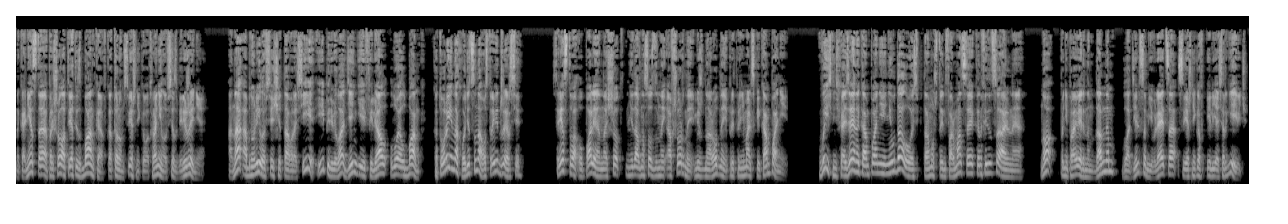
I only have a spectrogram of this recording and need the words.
Наконец-то пришел ответ из банка, в котором Свешникова хранила все сбережения. Она обнулила все счета в России и перевела деньги в филиал Loyal Bank, который находится на острове Джерси. Средства упали на счет недавно созданной офшорной международной предпринимательской компании, Выяснить хозяина компании не удалось, потому что информация конфиденциальная. Но, по непроверенным данным, владельцем является Свешников Илья Сергеевич.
